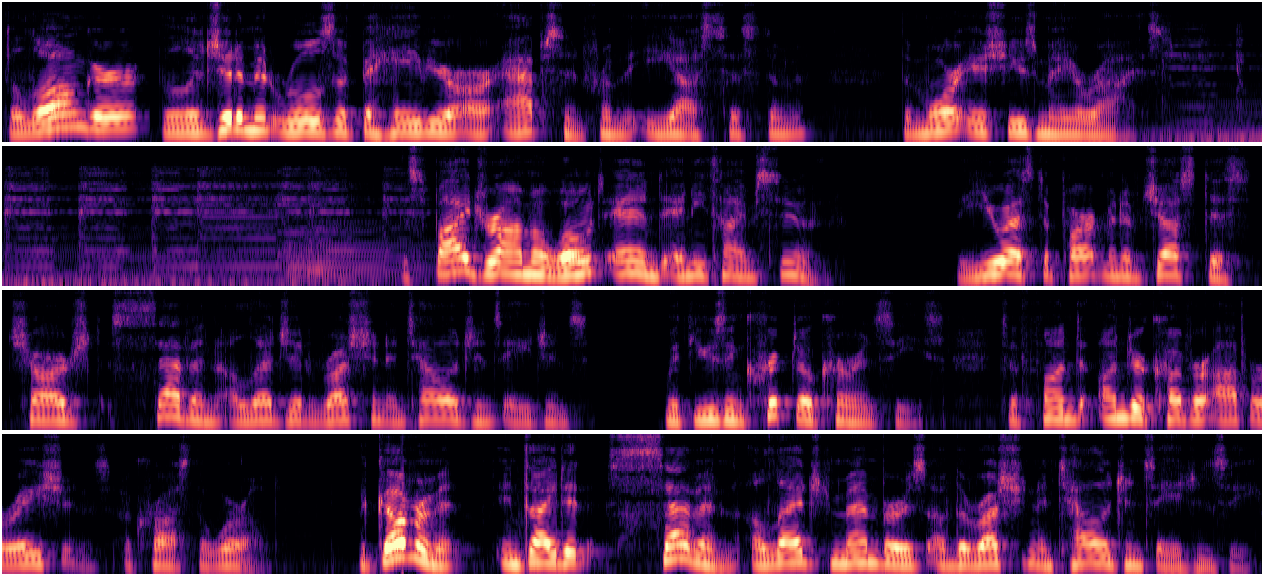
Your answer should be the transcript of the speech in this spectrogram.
The longer the legitimate rules of behavior are absent from the EOS system, the more issues may arise. The spy drama won't end anytime soon. The U.S. Department of Justice charged seven alleged Russian intelligence agents with using cryptocurrencies to fund undercover operations across the world. The government indicted seven alleged members of the Russian intelligence agency,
